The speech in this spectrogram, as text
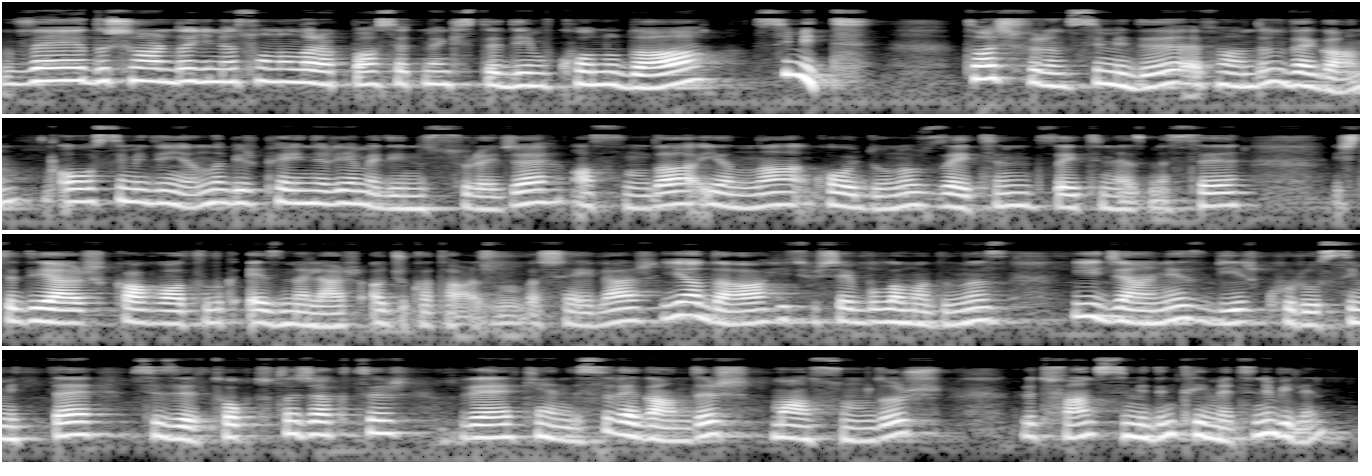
Ve dışarıda yine son olarak bahsetmek istediğim konu da simit. Taş fırın simidi efendim vegan. O simidin yanına bir peynir yemediğiniz sürece aslında yanına koyduğunuz zeytin, zeytin ezmesi, işte diğer kahvaltılık ezmeler, acuka tarzında şeyler ya da hiçbir şey bulamadınız yiyeceğiniz bir kuru simit de sizi tok tutacaktır ve kendisi vegandır, masumdur. Lütfen simidin kıymetini bilin.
